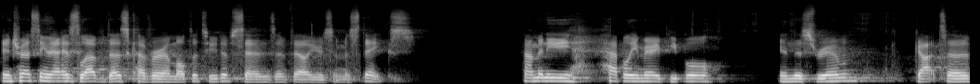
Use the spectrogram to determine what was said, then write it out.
And trusting that His love does cover a multitude of sins and failures and mistakes. How many happily married people in this room got to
